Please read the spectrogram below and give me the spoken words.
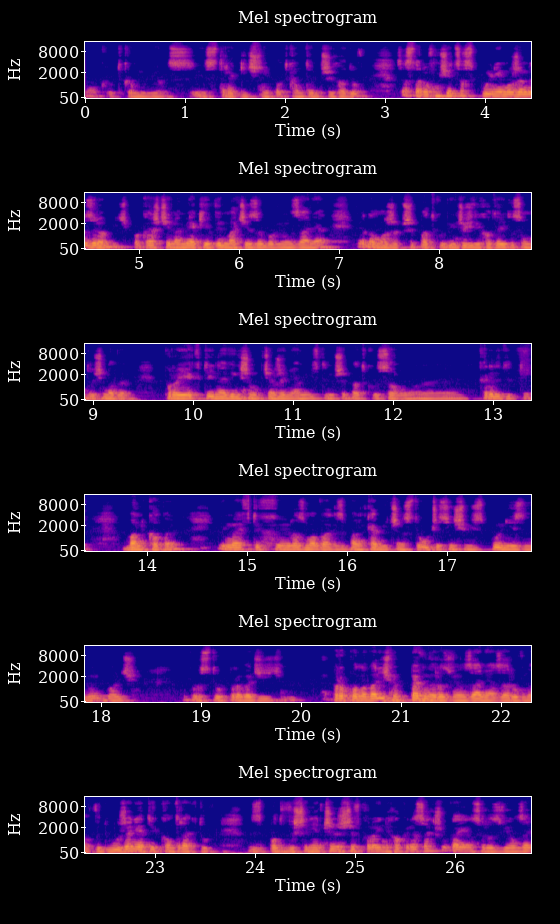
no, krótko mówiąc, jest tragicznie pod kątem przychodów. Zastanówmy się, co wspólnie możemy zrobić. Pokażcie nam, jakie wy macie zobowiązania. Wiadomo, że w przypadku większości tych hoteli to są dość nowe projekty i największymi obciążeniami w tym przypadku są e, kredyty bankowe. I my w tych rozmowach z bankami często uczestniczymy wspólnie z nimi, bądź po prostu prowadzić, proponowaliśmy pewne rozwiązania, zarówno wydłużenie tych kontraktów, z- podwyższenie czynszy w kolejnych okresach, szukając rozwiązań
